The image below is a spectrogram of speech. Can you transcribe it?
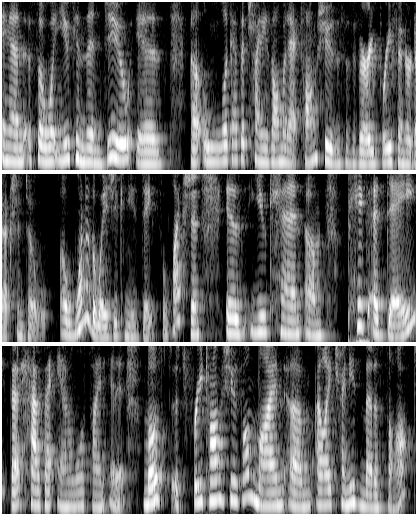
And so, what you can then do is uh, look at the Chinese Almanac Tongshu. This is a very brief introduction to uh, one of the ways you can use date selection is you can um, pick a day that has that animal sign in it. Most free Tong Shus online, um, I like Chinese Metasoft,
